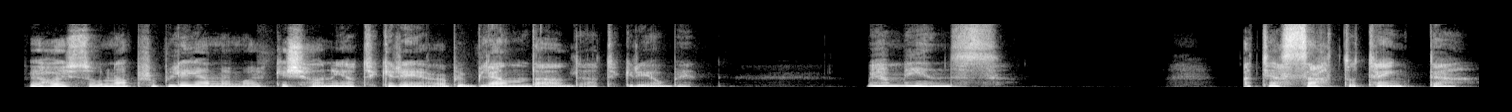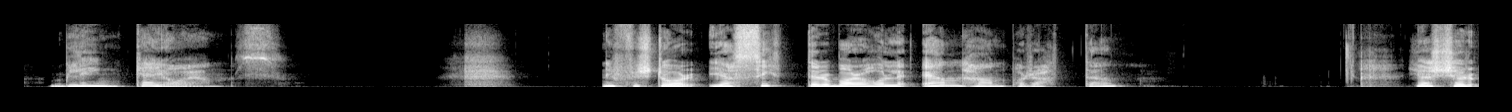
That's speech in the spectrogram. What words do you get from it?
för jag har ju sådana problem med mörkerkörning. Jag tycker det, jag blir bländad. Jag tycker det är jobbigt. Men jag minns att jag satt och tänkte, blinkar jag ens? Ni förstår, jag sitter och bara håller en hand på ratten. Jag kör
